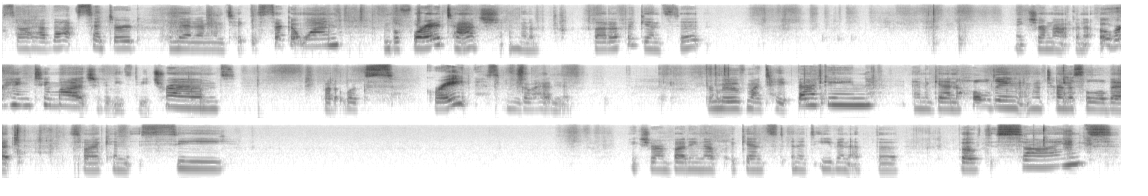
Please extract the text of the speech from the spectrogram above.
So I have that centered and then I'm going to take the second one and before I attach I'm going to butt up against it Make sure I'm not going to overhang too much if it needs to be trimmed. But it looks great. So I'm going to go ahead and remove my tape backing. And again, holding, I'm going to turn this a little bit so I can see. Make sure I'm butting up against and it's even at the both sides.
